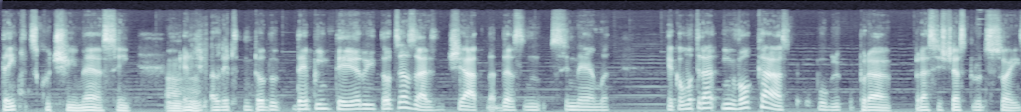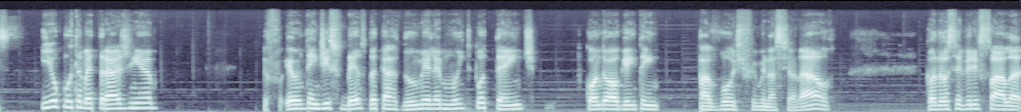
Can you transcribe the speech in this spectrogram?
tem que discutir, né? Assim, uhum. a gente fala em todo o tempo inteiro, em todas as áreas, no teatro, na dança, no cinema. É como invocar o público para assistir as produções. E o curta-metragem é. Eu entendi isso dentro da Cardume, ele é muito potente. Quando alguém tem pavor de filme nacional, quando você vira e fala,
